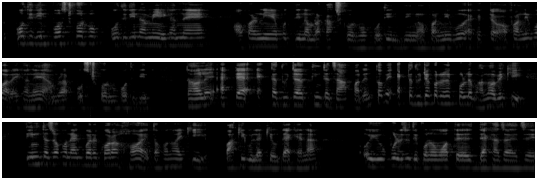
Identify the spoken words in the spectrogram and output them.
তো প্রতিদিন পোস্ট করব, প্রতিদিন আমি এখানে অফার নিয়ে প্রতিদিন আমরা কাজ করব, প্রতিদিন অফার নিব, এক একটা অফার নিব আর এখানে আমরা পোস্ট করব প্রতিদিন। তাহলে একটা একটা, দুইটা, তিনটা যা পারেন, তবে একটা, দুইটা করে করলে ভালো হবে কি? তিনটা যখন একবারে করা হয়, তখন হয় কি, বাকিগুলো কেউ দেখে না। ওই উপরে যদি কোনো মতে দেখা যায় যে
